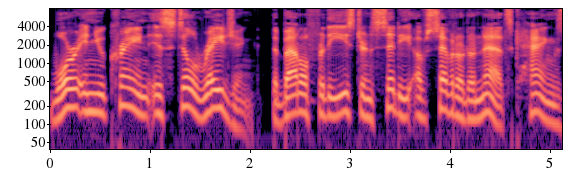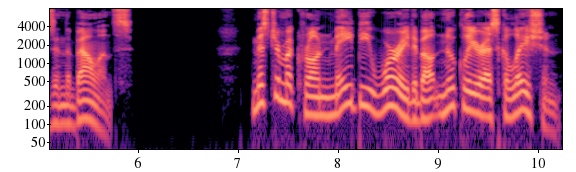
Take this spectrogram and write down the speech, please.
War in Ukraine is still raging. The battle for the eastern city of Severodonetsk hangs in the balance. Mr. Macron may be worried about nuclear escalation,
